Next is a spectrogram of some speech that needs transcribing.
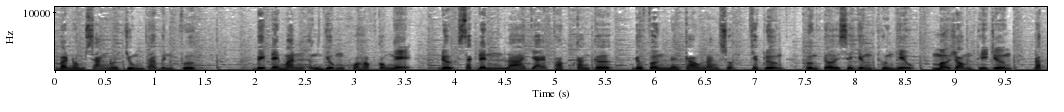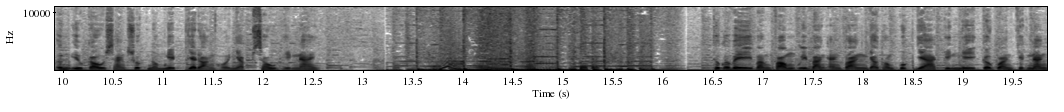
và nông sản nói chung tại Bình Phước. Việc đẩy mạnh ứng dụng khoa học công nghệ được xác định là giải pháp căn cơ góp phần nâng cao năng suất, chất lượng, hướng tới xây dựng thương hiệu, mở rộng thị trường, đáp ứng yêu cầu sản xuất nông nghiệp giai đoạn hội nhập sâu hiện nay. Thưa quý vị, Văn phòng Ủy ban An toàn Giao thông Quốc gia kiến nghị cơ quan chức năng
